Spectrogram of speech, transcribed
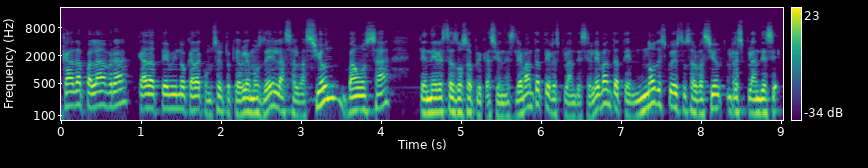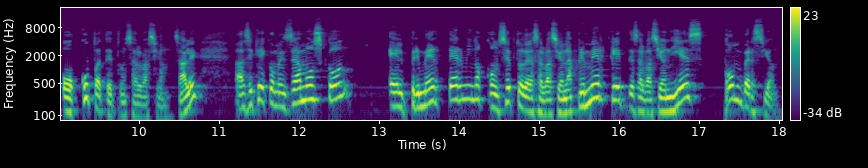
cada palabra, cada término, cada concepto que hablemos de la salvación, vamos a tener estas dos aplicaciones. Levántate resplandece. Levántate, no descuides tu salvación, resplandece, ocúpate tu salvación, ¿sale? Así que comenzamos con el primer término, concepto de la salvación, la primer clip de salvación y es conversión.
